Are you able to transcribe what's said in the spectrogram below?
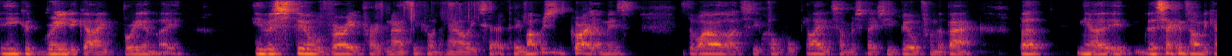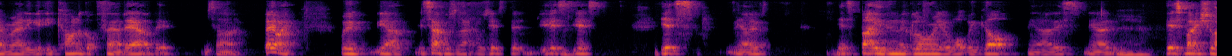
he could read a game brilliantly. He was still very pragmatic on how he set a team up, which is great. I mean, it's, it's the way I like to see football played. In some respects, you build from the back, but you know it, the second time he came around, he, he kind of got found out a bit. So anyway, we you know it's apples and apples. It's it's it's it's you know it's bathed in the glory of what we got. You know, it's you know, Yeah. let's make sure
